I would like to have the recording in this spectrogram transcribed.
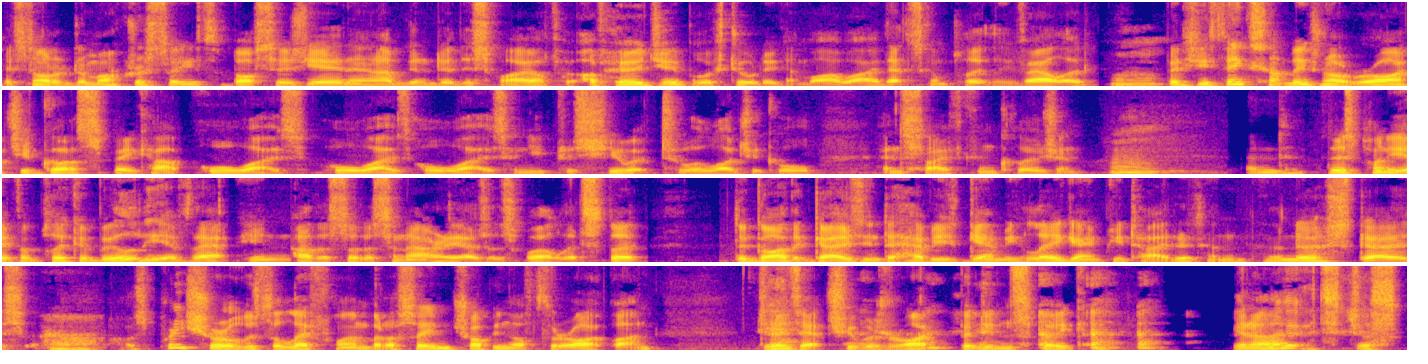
It's not a democracy. If the boss says, yeah, then I'm going to do it this way, I've, I've heard you, but we're still doing it my way, that's completely valid. Mm. But if you think something's not right, you've got to speak up always, always, always, and you pursue it to a logical and safe conclusion. Mm. And there's plenty of applicability of that in other sort of scenarios as well. It's the the guy that goes in to have his gammy leg amputated, and the nurse goes, oh, I was pretty sure it was the left one, but I see him chopping off the right one. Turns out she was right, but didn't speak. You know, it's just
